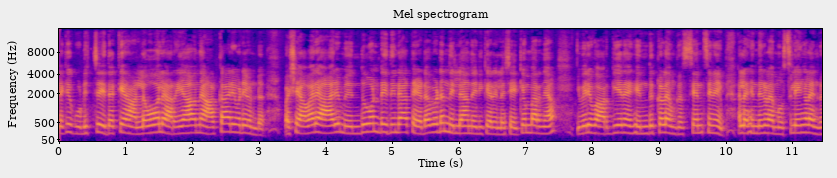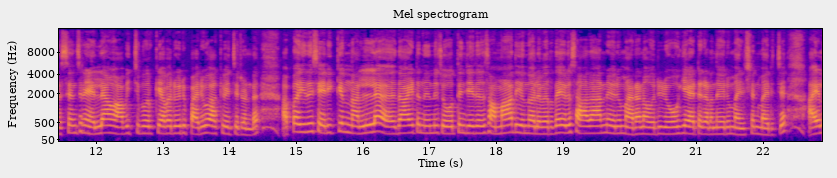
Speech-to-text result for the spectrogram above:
കലക്കി കുടിച്ച് ഇതൊക്കെ നല്ലപോലെ അറിയാവുന്ന ആൾക്കാർ പക്ഷേ അവരാരും എന്തുകൊണ്ട് ഇതിന്റെ അകത്ത് ഇടപെടുന്നില്ല എന്ന് എനിക്കറിയില്ല. ശരിക്കും പറഞ്ഞാൽ ഇവർ വർഗീയത ഹിന്ദുക്കളെയും ക്രിസ്ത്യൻസിനെയും അല്ല ഹിന്ദുക്കളെ മുസ്ലിങ്ങളെയും ക്രിസ്ത്യൻസിനെയും എല്ലാം അവിച്ച് പെറുക്കി അവരൊരു പരുവാക്കി വെച്ചിട്ടുണ്ട്. അപ്പോൾ ഇത് ശരിക്കും നല്ല ഇതായിട്ട് നിന്ന് ചോദ്യം ചെയ്ത് ഇത് സമാധിയൊന്നുമല്ല വെറുതെ ഒരു സാധാരണ ഒരു മരണം ഒരു രോഗിയായിട്ട് കിടന്ന ഒരു മനുഷ്യൻ മരിച്ച് അയാൾ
